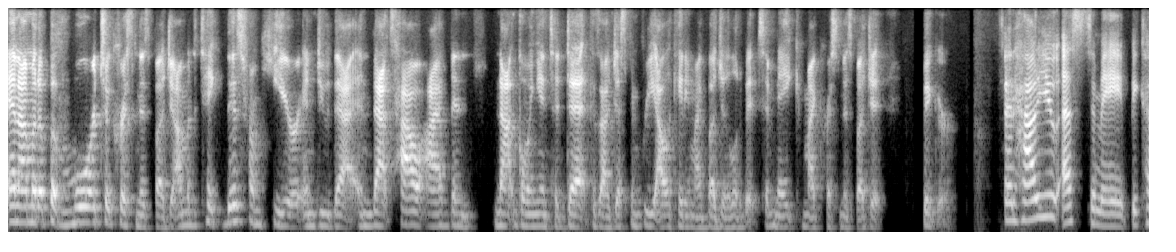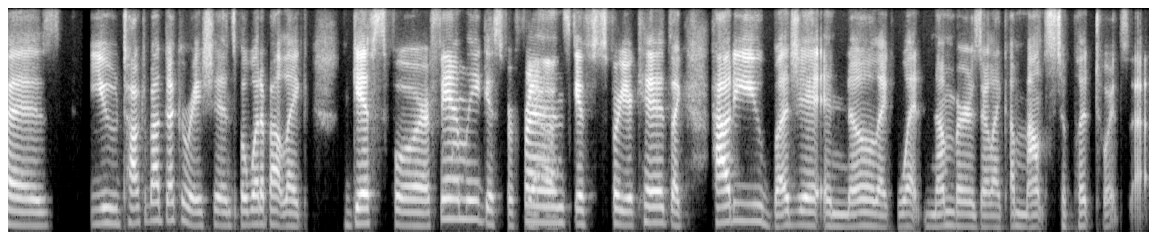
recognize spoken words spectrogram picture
And I'm gonna put more to Christmas budget. I'm gonna take this from here and do that. And that's how I've been not going into debt because I've just been reallocating my budget a little bit to make my Christmas budget bigger. And how do you estimate? Because you talked about decorations, but what about like gifts for family, gifts for friends, yeah. gifts for your kids? Like, how do you budget and know like what numbers or like amounts to put towards that?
